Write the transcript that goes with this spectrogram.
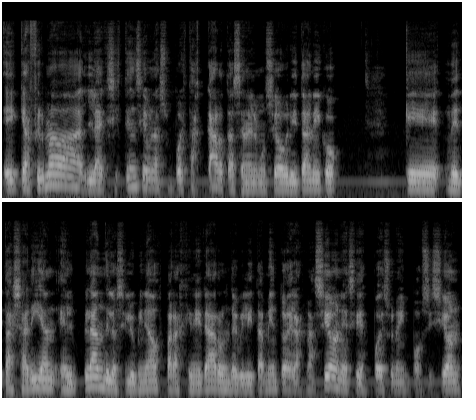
eh, que afirmaba la existencia de unas supuestas cartas en el Museo Británico que detallarían el plan de los iluminados para generar un debilitamiento de las naciones y después una imposición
